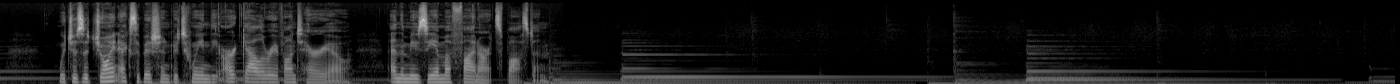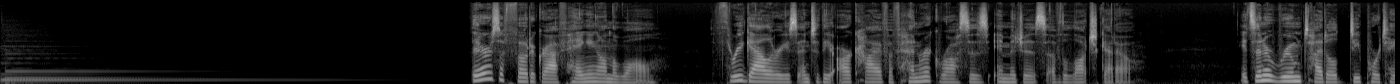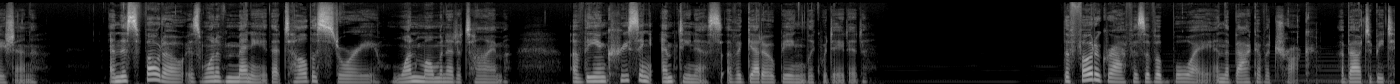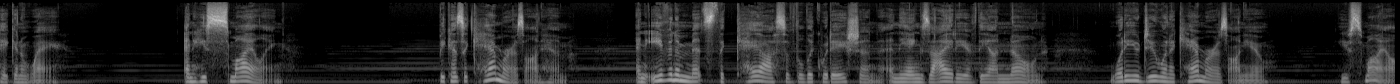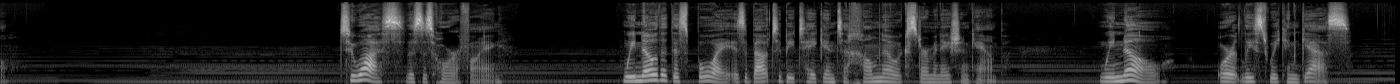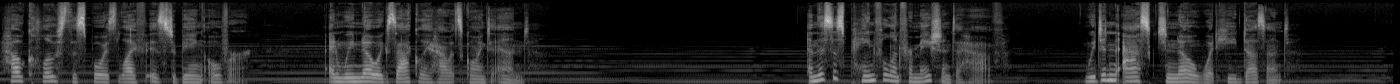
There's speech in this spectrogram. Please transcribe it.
which is a joint exhibition between the Art Gallery of Ontario and the Museum of Fine Arts Boston. There is a photograph hanging on the wall, three galleries into the archive of Henryk Ross's images of the Lodz Ghetto. It's in a room titled Deportation, and this photo is one of many that tell the story, one moment at a time, of the increasing emptiness of a ghetto being liquidated. The photograph is of a boy in the back of a truck, about to be taken away. And he's smiling because a camera is on him and even amidst the chaos of the liquidation and the anxiety of the unknown, what do you do when a camera is on you? You smile. To us, this is horrifying. We know that this boy is about to be taken to Chelmno extermination camp. We know, or at least we can guess, how close this boy's life is to being over, and we know exactly how it's going to end. And this is painful information to have. We didn't ask to know what he doesn't.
